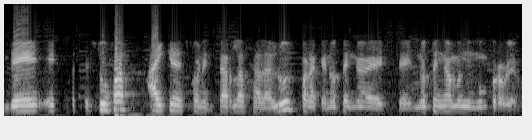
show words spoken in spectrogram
de estas estufas, hay que desconectarlas a la luz para que no tenga este, no tengamos ningún problema.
